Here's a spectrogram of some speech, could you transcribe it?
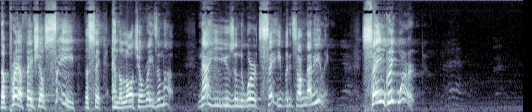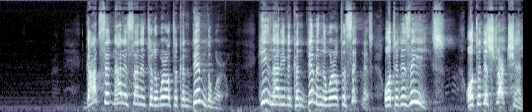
The prayer of faith shall save the sick, and the Lord shall raise him up. Now he's using the word save, but he's talking about healing. Same Greek word. God sent not his son into the world to condemn the world. He's not even condemning the world to sickness or to disease or to destruction.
